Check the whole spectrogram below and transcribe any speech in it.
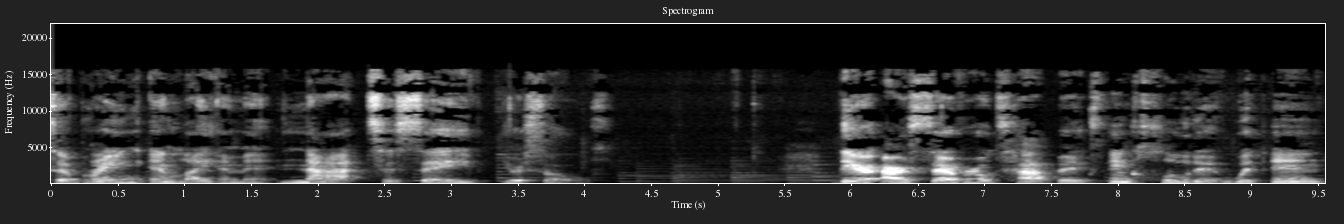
to bring enlightenment, not to save your souls. There are several topics included within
